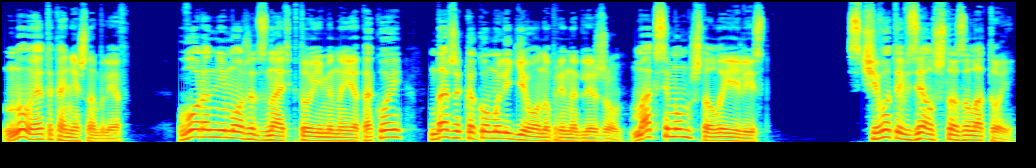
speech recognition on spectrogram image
Ну, это, конечно, блеф. Ворон не может знать, кто именно я такой, даже к какому легиону принадлежу. Максимум, что лоялист. С чего ты взял, что золотой?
